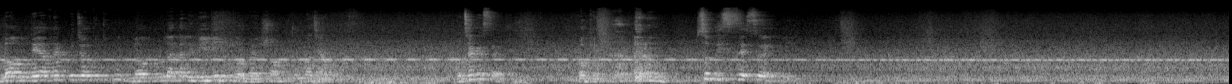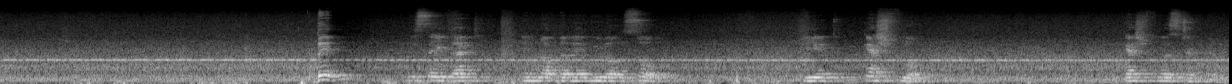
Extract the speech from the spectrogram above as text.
ব্লগ দেওয়া থাকবে যতটুকু ব্লগগুলো খালি রিডিং করবে সব তোমরা জানো। বোঝা গেছে? Okay so this is SOFP Then we say that end of the day we will also create cash flow. Cash flow statement.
